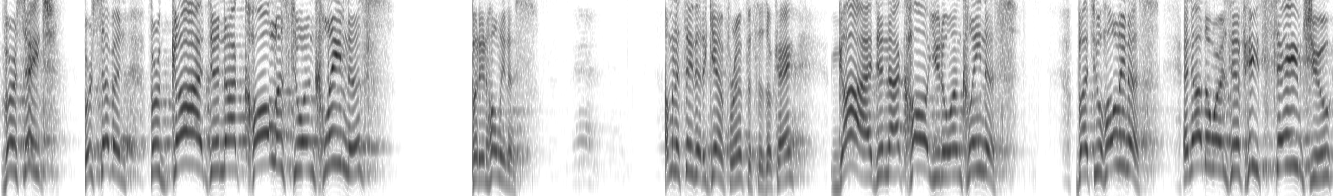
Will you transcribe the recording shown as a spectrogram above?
Verse 8, verse 7 For God did not call us to uncleanness, but in holiness. I'm going to say that again for emphasis, okay? God did not call you to uncleanness, but to holiness. In other words, if He saved you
